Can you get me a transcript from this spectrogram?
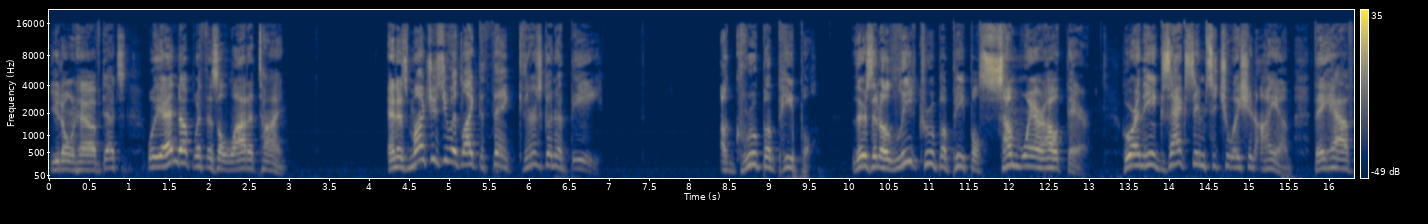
You don't have debts. Well, you end up with is a lot of time. And as much as you would like to think there's going to be a group of people, there's an elite group of people somewhere out there who are in the exact same situation I am. They have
